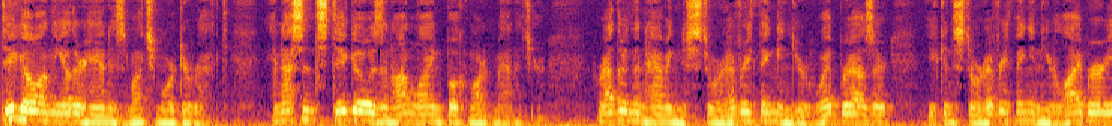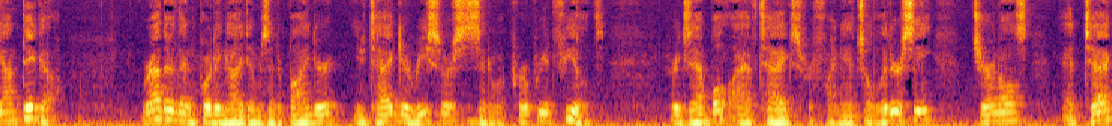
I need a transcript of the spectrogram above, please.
Diigo, on the other hand, is much more direct. In essence, Diigo is an online bookmark manager. Rather than having to store everything in your web browser, you can store everything in your library on Diigo. Rather than putting items in a binder, you tag your resources into appropriate fields. For example, I have tags for financial literacy, journals, EdTech,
